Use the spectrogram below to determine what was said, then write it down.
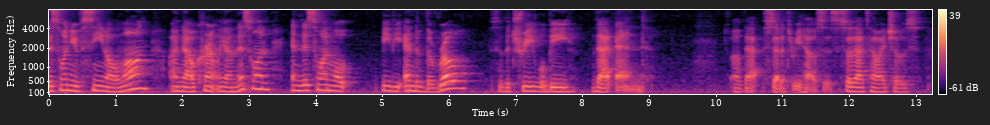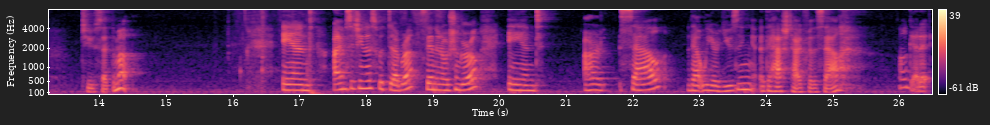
this one you've seen all along. I'm now currently on this one, and this one will be the end of the row. So the tree will be that end of that set of three houses. So that's how I chose to set them up. And I'm stitching this with Deborah, Sand and Ocean Girl, and our Sal that we are using, the hashtag for the Sal, I'll get it,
